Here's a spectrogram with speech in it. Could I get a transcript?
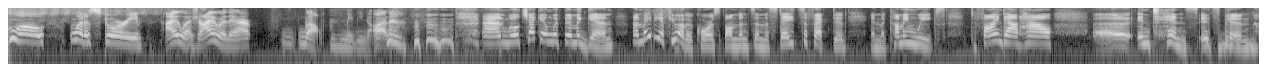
Whoa, what a story. I wish I were there. Well, maybe not. And we'll check in with them again and maybe a few other correspondents in the states affected in the coming weeks to find out how uh, intense it's been.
